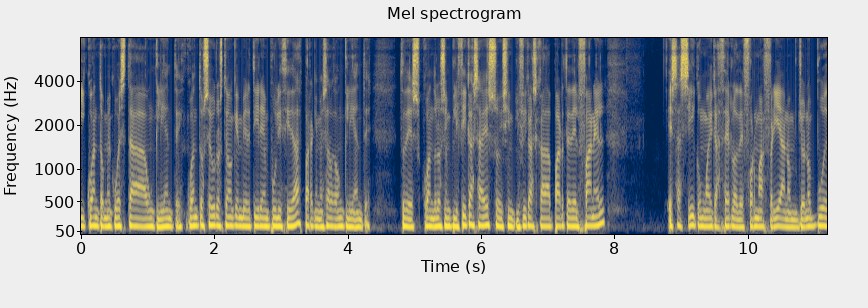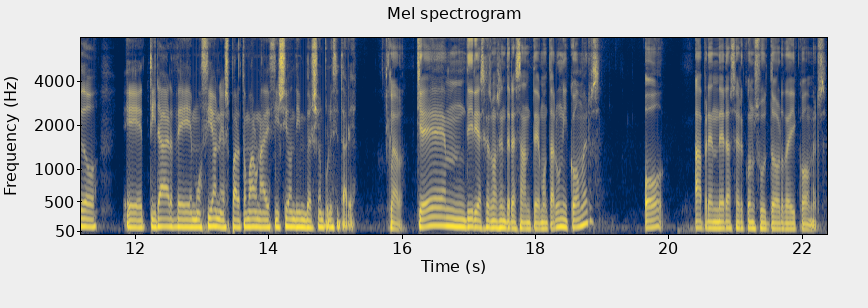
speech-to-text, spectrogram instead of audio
y cuánto me cuesta un cliente, cuántos euros tengo que invertir en publicidad para que me salga un cliente. Entonces, cuando lo simplificas a eso y simplificas cada parte del funnel, es así como hay que hacerlo de forma fría. yo no puedo eh, tirar de emociones para tomar una decisión de inversión publicitaria. Claro. ¿Qué mm, dirías que es más interesante, montar un e-commerce o aprender a ser consultor de e-commerce?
